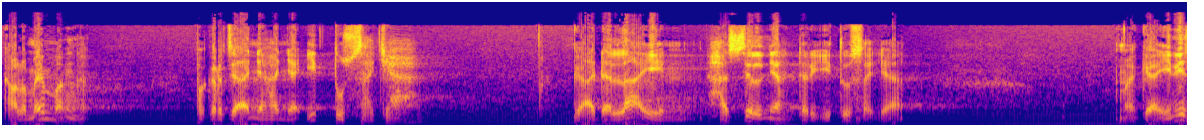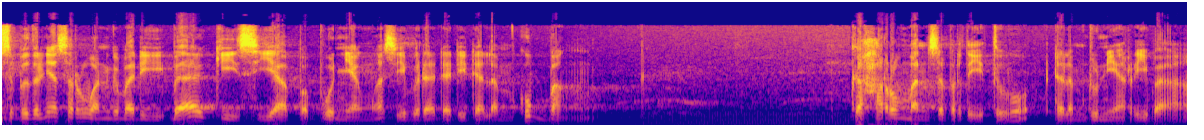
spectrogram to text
Kalau memang pekerjaannya hanya itu saja, nggak ada lain hasilnya dari itu saja, maka ini sebetulnya seruan kepada bagi siapa pun yang masih berada di dalam kubang keharuman seperti itu dalam dunia riba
